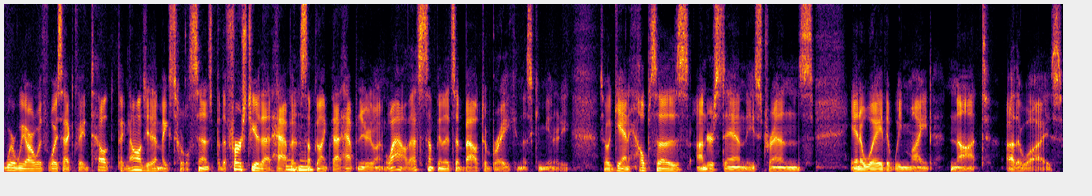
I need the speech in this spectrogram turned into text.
where we are with voice activated te- technology. That makes total sense. But the first year that happens, mm-hmm. something like that happens, you're going, "Wow, that's something that's about to break in this community." So again, helps us understand these trends in a way that we might not otherwise.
